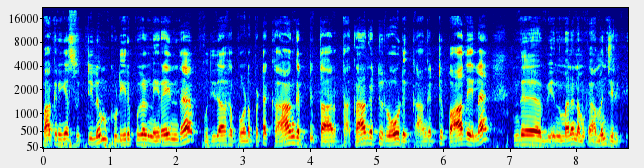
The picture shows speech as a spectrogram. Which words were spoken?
பார்க்குறீங்க சுற்றிலும் குடியிருப்புகள் நிறைந்த புதிதாக போடப்பட்ட காங்கட்டு தார் தா- காங்கட்டு ரோடு காங்கட்டு பாதையில் இந்த வி- இந்த மனை நமக்கு அமைஞ்சிருக்கு.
